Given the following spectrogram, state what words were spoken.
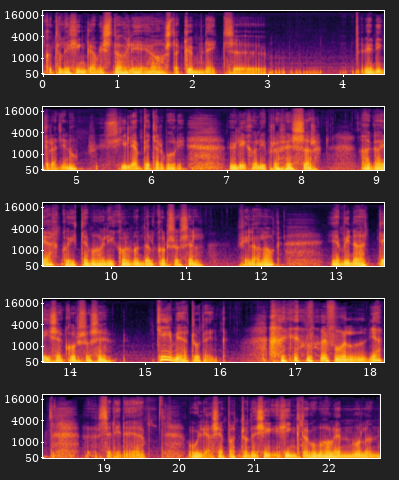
kui tal hingamist ta oli aastakümneid Leningradi, noh, hiljem Peterburi ülikooli professor. aga jah, kui tema oli kolmandal kursusel filoloog ja mina teise kursuse keemiatudeng mul jah, selline uljas ja patune hing, nagu ma olen, mul on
